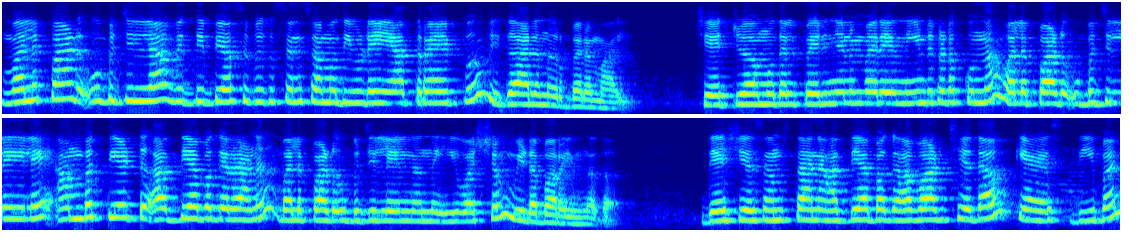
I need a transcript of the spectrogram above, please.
വലപ്പാട് ഉപജില്ലാ വിദ്യാഭ്യാസ വികസന സമിതിയുടെ യാത്രയയപ്പ് വികാരനിർഭരമായി. ചേറ്റുവ മുതൽ പെരിഞ്ഞനം വരെ നീണ്ടുകിടക്കുന്ന വലപ്പാട് ഉപജില്ലയിലെ അമ്പത്തിയെട്ട് അധ്യാപകരാണ് വലപ്പാട് ഉപജില്ലയിൽ നിന്ന് ഈ വർഷം വിട പറയുന്നത്. ദേശീയ സംസ്ഥാന അധ്യാപക അവാർഡ് ജേതാവ് കെ എസ് ദീപൻ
